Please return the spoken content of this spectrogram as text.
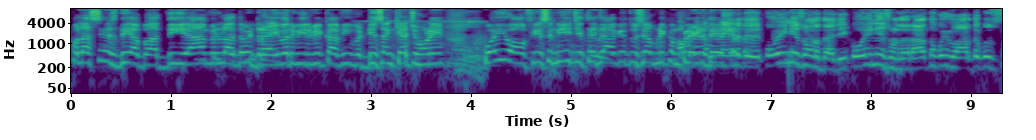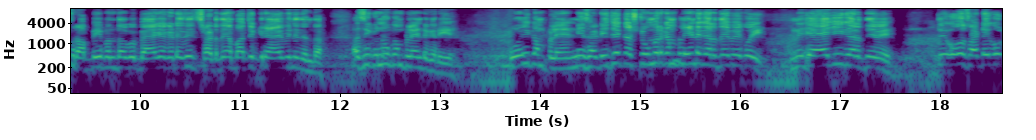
ਪਲੱਸ ਇਸ ਦੀ ਆਬਾਦੀ ਆ। ਮੈਨੂੰ ਲੱਗਦਾ ਵੀ ਡਰਾਈਵਰ ਵੀਰ ਵੀ ਕਾਫੀ ਵੱਡੀ ਸੰਖਿਆ 'ਚ ਹੋਣੇ। ਕੋਈ ਆਫਿਸ ਨਹੀਂ ਜਿੱਥੇ ਜਾ ਕੇ ਤੁਸੀਂ ਆਪਣੀ ਕੰਪਲੇਂਟ ਦੇ ਕੰਪਲੇਂਟ ਦੇ ਕੋਈ ਨਹੀਂ ਸੁਣਦਾ ਜੀ ਕੋਈ ਨਹੀਂ ਸੁਣਦਾ। ਰਾਤ ਨੂੰ ਕੋਈ ਵਾਰ ਤੋਂ ਕੋਈ ਸ਼ਰਾਬੀ ਬੰਦਾ ਕੋਈ ਬਹਿ ਕੇ ਗੜੇ ਸੀ ਛੱਡਦੇ ਆ ਬਾਅਦ ਚ ਕਿਰਾਇਆ ਵੀ ਨਹੀਂ ਦਿੰਦਾ। ਅਸੀਂ ਕਿਹਨੂੰ ਕੰਪਲੇਂਟ ਕਰੀਏ? ਕੋਈ ਕੰਪਲੇਂਟ ਨਹੀਂ ਸਾਡੀ। ਜੇ ਕਸਟਮਰ ਕੰਪਲੇਂਟ ਕਰਦੇ ਵੇ ਕੋਈ ਨਜਾਇਜ਼ ਹੀ ਕਰਦੇ ਵੇ ਤੇ ਉਹ ਸਾਡੇ ਕੋਲ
